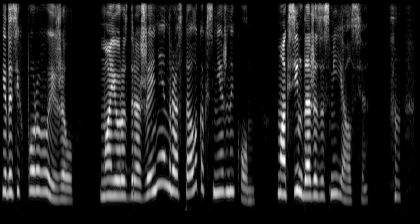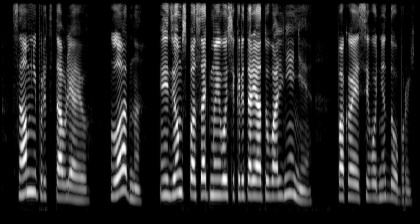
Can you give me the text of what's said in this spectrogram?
и до сих пор выжил?» Мое раздражение нарастало, как снежный ком. Максим даже засмеялся. «Хм, «Сам не представляю. Ладно, идем спасать моего секретаря от увольнения, пока я сегодня добрый.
